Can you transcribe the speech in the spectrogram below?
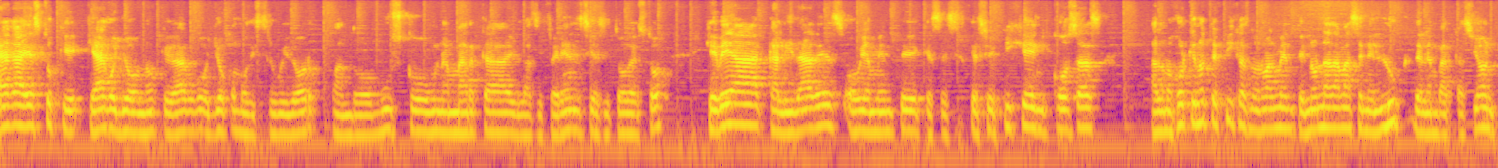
haga esto que, que, hago yo, ¿no? que hago yo como distribuidor cuando busco una marca y las diferencias y todo esto, que vea calidades, obviamente, que se, que se fije en cosas a lo mejor que no te fijas normalmente, no nada más en el look de la embarcación,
